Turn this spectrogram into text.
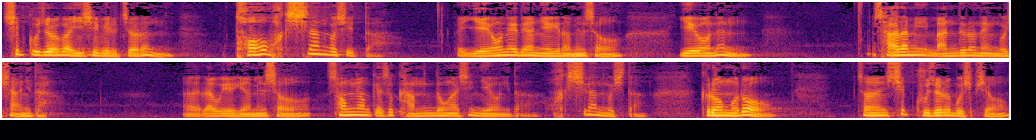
19절과 21절은 더 확실한 것이 있다. 예언에 대한 얘기를 하면서 예언은 사람이 만들어낸 것이 아니다. 라고 얘기하면서 성령께서 감동하신 예언이다. 확실한 것이다. 그러므로 저는 19절을 보십시오.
